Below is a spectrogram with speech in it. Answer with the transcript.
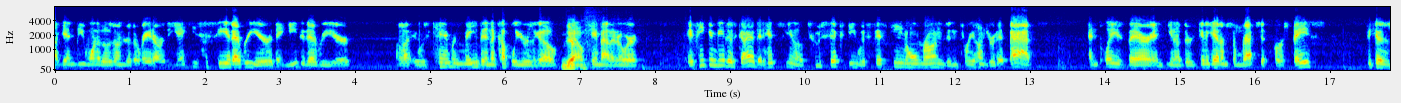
again be one of those under the radar. The Yankees see it every year; they need it every year. Uh, it was Cameron Maybin a couple years ago. You know, came out of nowhere. If he can be this guy that hits you know 260 with 15 home runs and 300 at bats, and plays there, and you know they're going to get him some reps at first base, because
